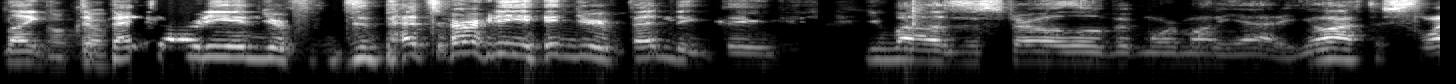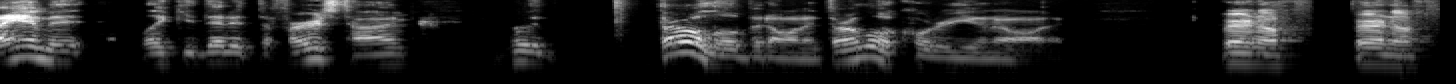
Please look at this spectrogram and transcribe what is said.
Like okay. the bet's already in your the bet's already in your pending thing you might as well just throw a little bit more money at it. You don't have to slam it like you did it the first time, but throw a little bit on it. Throw a little quarter unit on it. Fair enough. Fair enough.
